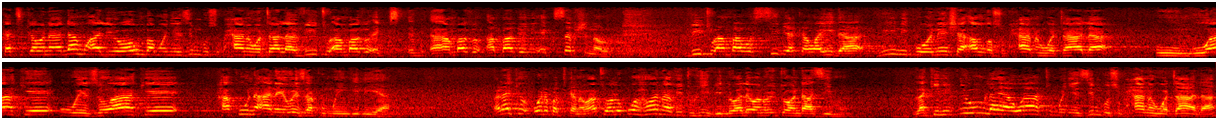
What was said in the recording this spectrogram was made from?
katika wanadamu aliowaumba Mwenyezi Mungu Subhanahu wa Ta'ala vitu ambazo ex, ambazo ambavyo ni exceptional. Vitu ambavyo si vya kawaida hii ni kuonesha Allah subhanahu wa ta'ala uungu wake uwezo wake hakuna anayeweza kumwingilia. Manake wanapatikana watu waliokuwa hawana vitu hivi ndio wale wanaoitwa wandazimu lakini jumla ya watu Mwenyezi Mungu Subhanahu wa Ta'ala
